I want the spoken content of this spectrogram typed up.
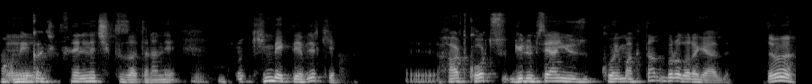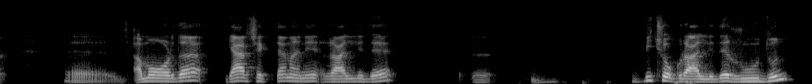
Amerika açık finaline çıktı zaten. Hani bunu kim bekleyebilir ki? Ee, hard court gülümseyen yüz koymaktan buralara geldi. Değil mi? Ee, ama orada gerçekten hani rallide e, birçok rallide Ruud'un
